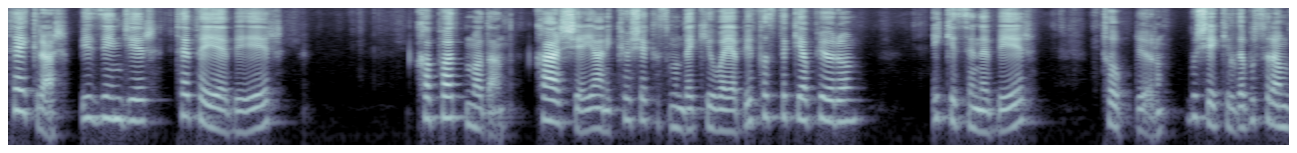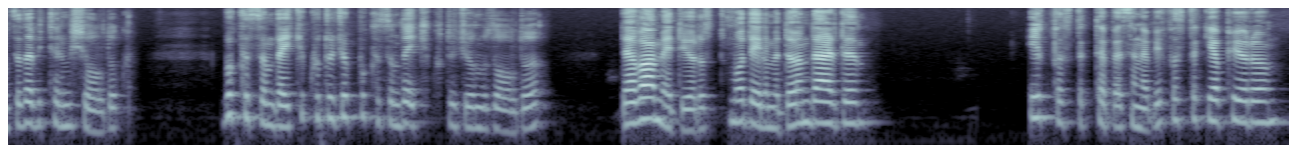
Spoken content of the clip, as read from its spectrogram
Tekrar bir zincir tepeye bir kapatmadan karşıya yani köşe kısmındaki yuvaya bir fıstık yapıyorum. İkisini bir topluyorum. Bu şekilde bu sıramızı da bitirmiş olduk. Bu kısımda iki kutucuk, bu kısımda iki kutucuğumuz oldu. Devam ediyoruz. Modelimi döndürdüm. İlk fıstık tepesine bir fıstık yapıyorum.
